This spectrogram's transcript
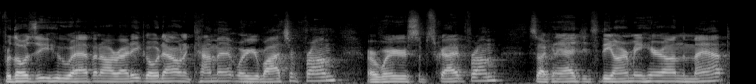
for those of you who haven't already, go down and comment where you're watching from or where you're subscribed from so I can add you to the army here on the map.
